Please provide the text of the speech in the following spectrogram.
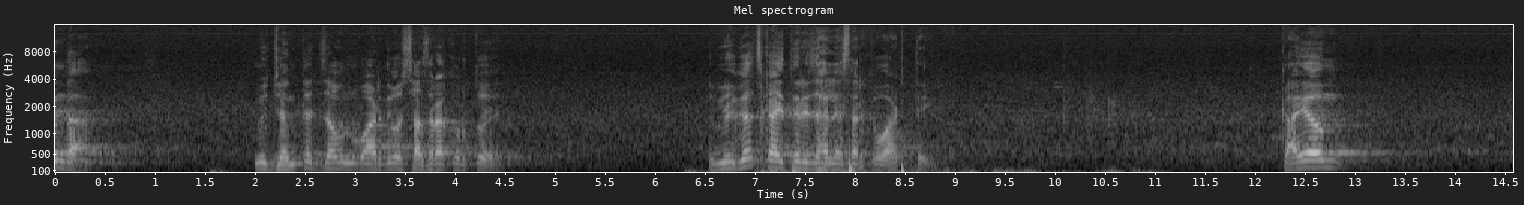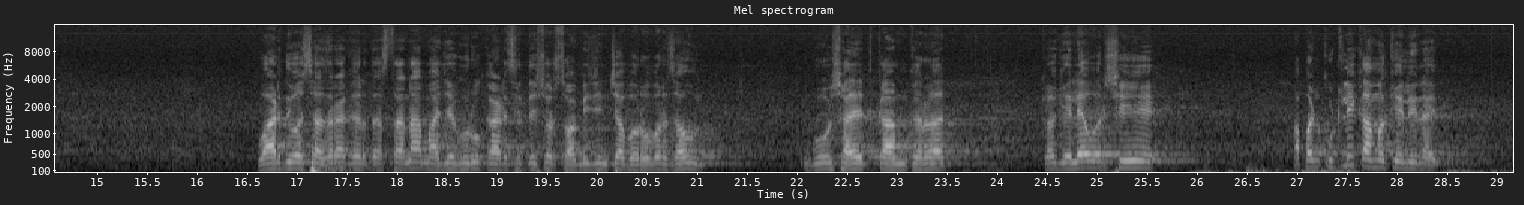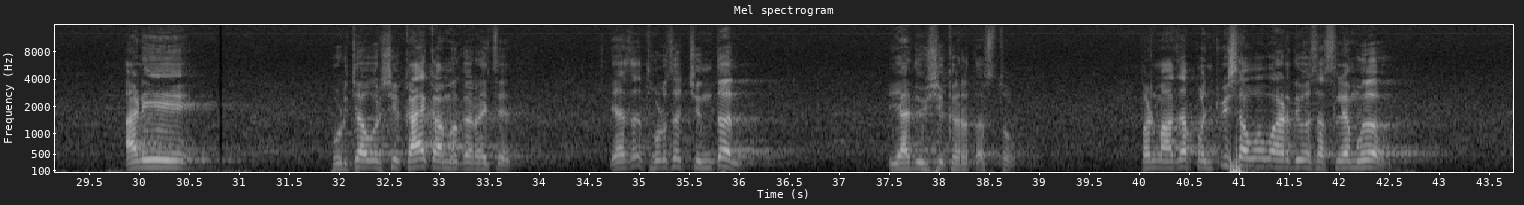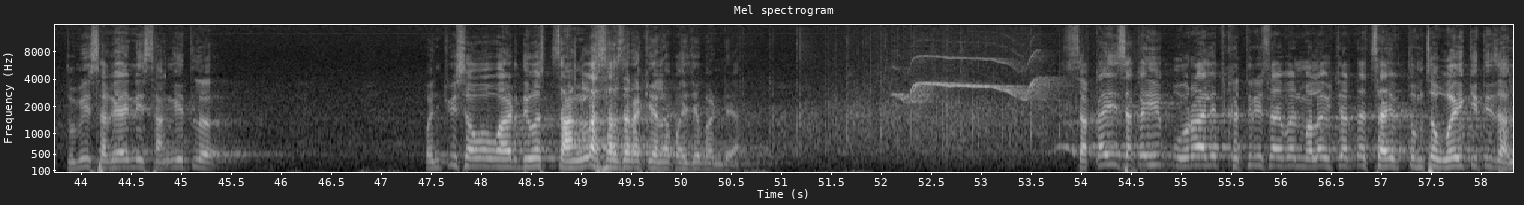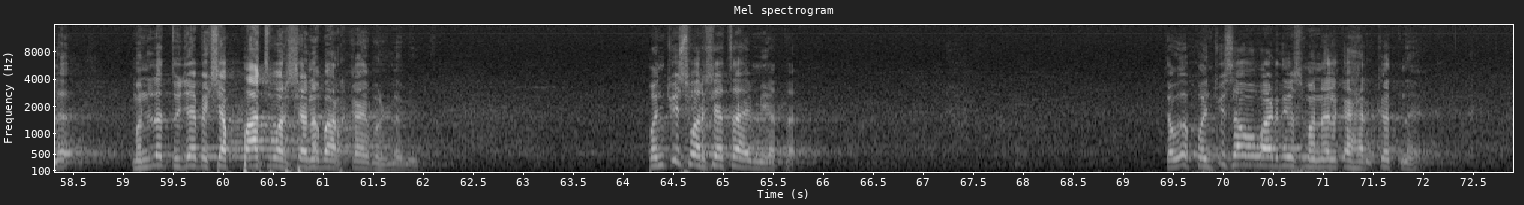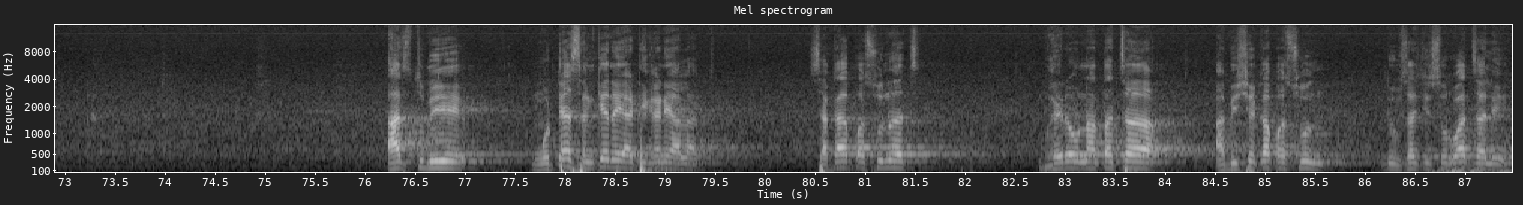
पहिल्यांदा मी जनतेत जाऊन वाढदिवस साजरा करतोय. वेगळंच काहीतरी झाल्यासारखं वाटतंय. कायम वाढदिवस साजरा करत असताना माझे गुरु काडसिद्धेश्वर स्वामीजींच्या बरोबर जाऊन गोशाळेत काम करत. का गेल्या वर्षी आपण कुठली कामं केली नाहीत? आणि पुढच्या वर्षी काय कामं करायचे आहेत याचं थोडंसं चिंतन या दिवशी करत असतो. पण माझा पंचवीसावा वाढदिवस असल्यामुळं तुम्ही सगळ्यांनी सांगितलं पंचवीसावा वाढदिवस चांगला साजरा केला पाहिजे बंड्या सकाळी सकाळी पोरं आलेत खत्री साहेबांनी मला विचारतात साहेब तुमचं वय किती झालं? म्हणलं तुझ्यापेक्षा पाच वर्षानं बारका आहे म्हणलं मी. पंचवीस वर्षाचा आहे मी आता. तेवढं पंचवीसावा वाढदिवस म्हणायला काही हरकत नाही. आज तुम्ही मोठ्या संख्येने या ठिकाणी आलात. सकाळपासूनच भैरवनाथाच्या अभिषेकापासून दिवसाची सुरुवात झाली.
